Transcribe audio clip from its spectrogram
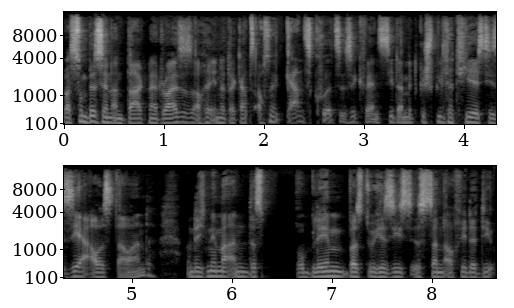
was so ein bisschen an Dark Knight Rises auch erinnert, da gab es auch so eine ganz kurze Sequenz, die damit gespielt hat. Hier ist die sehr ausdauernd. Und ich nehme an, das Problem, was du hier siehst, ist dann auch wieder die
